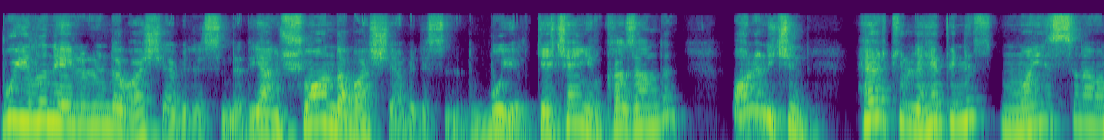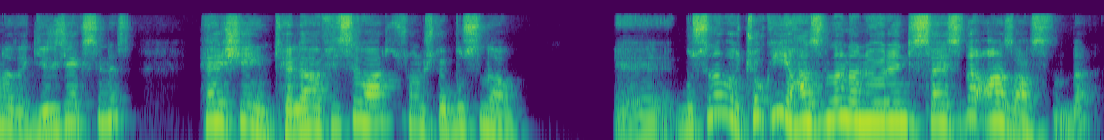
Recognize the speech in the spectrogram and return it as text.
Bu yılın Eylül'ünde başlayabilirsin dedi. Yani şu anda başlayabilirsin dedi. Bu yıl. Geçen yıl kazandı. Onun için her türlü hepiniz Mayıs sınavına da gireceksiniz. Her şeyin telafisi var. Sonuçta bu sınav e, bu sınava çok iyi hazırlanan öğrenci sayısı da az aslında.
